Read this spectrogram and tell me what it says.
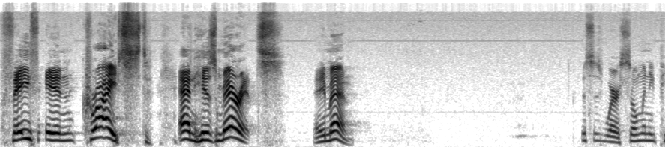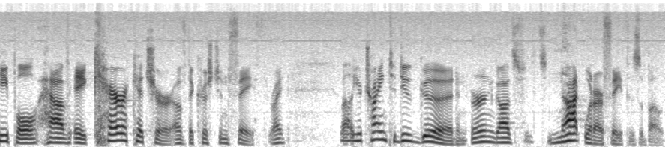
Faith in Christ and his merits. Amen. This is where so many people have a caricature of the Christian faith, right? Well, you're trying to do good and earn God's. It's not what our faith is about.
